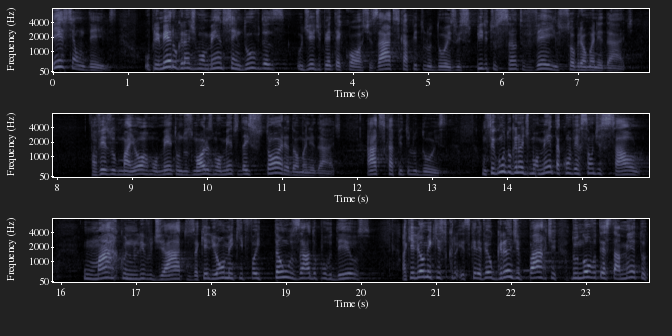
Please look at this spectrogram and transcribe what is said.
Esse é um deles. O primeiro grande momento, sem dúvidas, o dia de Pentecostes, Atos capítulo 2, o Espírito Santo veio sobre a humanidade. Talvez o maior momento, um dos maiores momentos da história da humanidade. Atos capítulo 2. Um segundo grande momento, a conversão de Saulo. Um marco no livro de Atos, aquele homem que foi tão usado por Deus. Aquele homem que escreveu grande parte do Novo Testamento,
